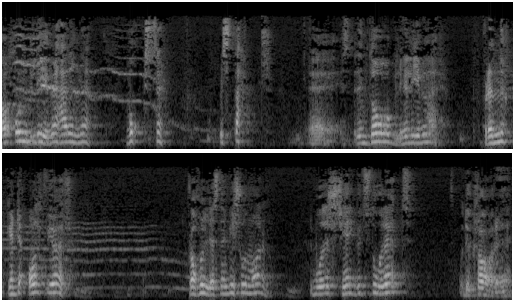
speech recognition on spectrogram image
La åndelivet her inne vokse. Bli sterkt. Eh, det daglige livet der. For det er nøkkelen til alt vi gjør. For da holdes den visjonen varm. Du både ser Guds storhet, og du klarer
